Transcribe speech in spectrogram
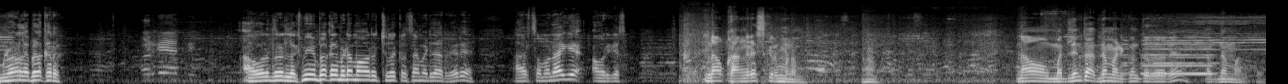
ಮೃಣಾಲ್ ಹೆಬ್ಬಾಳ್ಕರ್. ಅವ್ರಂದ್ರೆ ಲಕ್ಷ್ಮೀ ಬೇಕಾರೆ ಮೇಡಮ್ ಅವರು ಚಲೋ ಕೆಲಸ ಮಾಡಿದಾರೆ ರೀ. ಅದ್ರ ಸಂಬಂಧಾಗಿ ಅವ್ರಿಗೆ ನಾವು ಕಾಂಗ್ರೆಸ್ಗರು ಮೇಡಮ್. ಹಾಂ ನಾವು ಮೊದ್ಲಿಂದ ಅದನ್ನ ಮಾಡ್ಕೊಂತದವ್ರೆ ಅದನ್ನ ಮಾಡ್ತೇವೆ.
